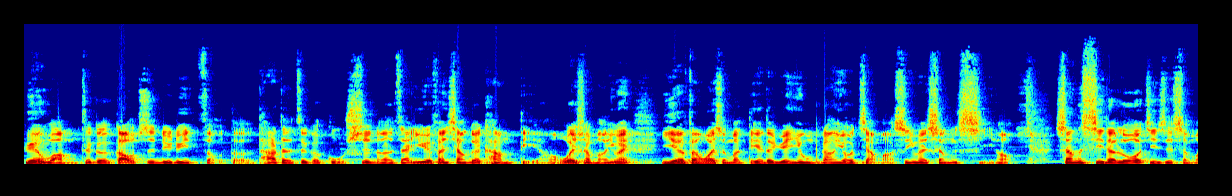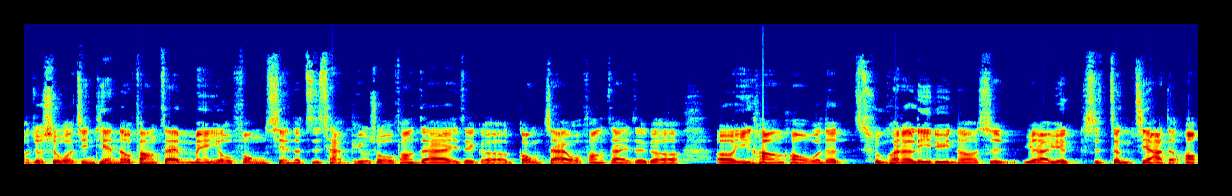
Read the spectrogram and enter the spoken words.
越往这个高值利率走的，它的这个股市呢，在一月份相对抗跌哈。为什么？因为一月份为什么跌的原因，我们刚刚有讲嘛，是因为升息哈。升息的逻辑是什么？就是我今天呢，放在没有风险的资产，比如说我放在这个公债，我放在这个呃银行哈，我的存款的利率呢是越来越是增加的哈。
